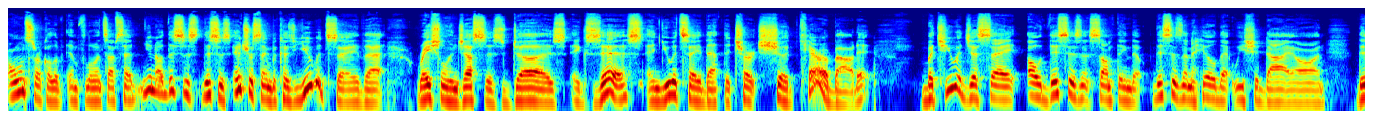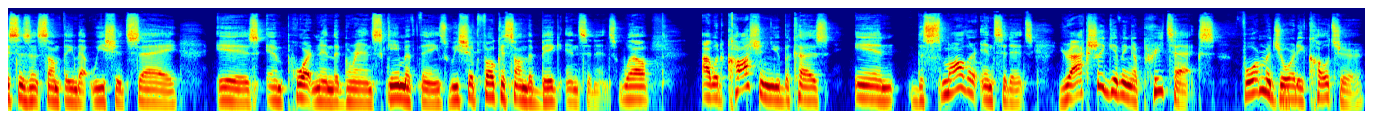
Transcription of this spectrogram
own circle of influence, I've said, you know, this is, this is interesting because you would say that racial injustice does exist and you would say that the church should care about it. But you would just say, oh, this isn't something that, this isn't a hill that we should die on. This isn't something that we should say is important in the grand scheme of things. We should focus on the big incidents. Well, I would caution you because in the smaller incidents, you're actually giving a pretext for majority culture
